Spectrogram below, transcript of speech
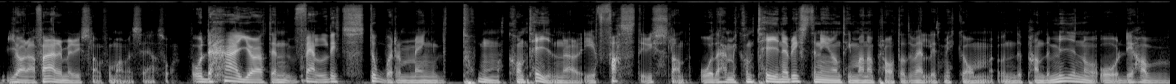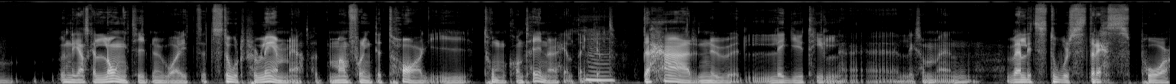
göra affärer med Ryssland får man väl säga så. Och det här gör att en väldigt stor mängd tomcontainrar är fast i Ryssland. Och det här med containerbristen är ju någonting man har pratat väldigt mycket om under pandemin och, och det har under ganska lång tid nu varit ett stort problem med att man får inte tag i tomcontainrar helt enkelt. Mm det här nu lägger ju till eh, liksom en väldigt stor stress på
